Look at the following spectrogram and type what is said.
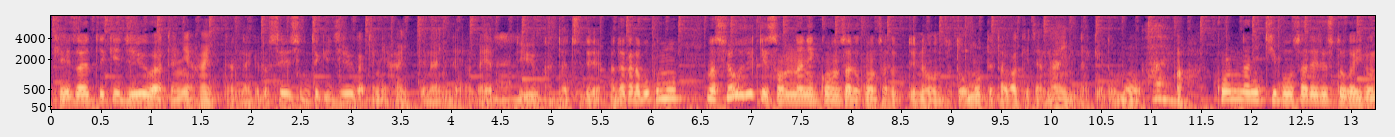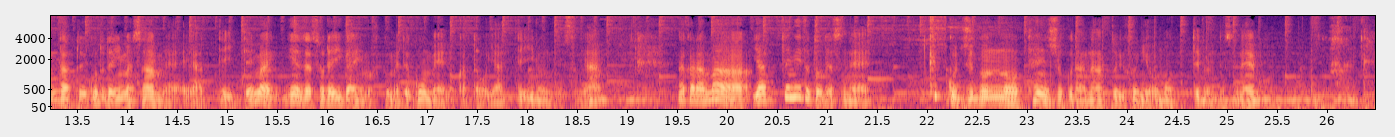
経済的自由は手に入ったんだけど精神的自由が手に入ってないんだよねっていう形で。あだから僕も、まあ、正直そんなにコンサルコンサルっていうのをずっと思ってたわけじゃないんだけどもはい。あこんなに希望される人がいるんだということで今3名やっていて今現在それ以外も含めて5名の方をやっているんですがだからまあやってみるとですね結構自分の天職だなというふうに思ってるんですね。はい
